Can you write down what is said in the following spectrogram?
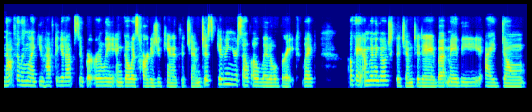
not feeling like you have to get up super early and go as hard as you can at the gym, just giving yourself a little break. Like, okay, I'm going to go to the gym today, but maybe I don't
